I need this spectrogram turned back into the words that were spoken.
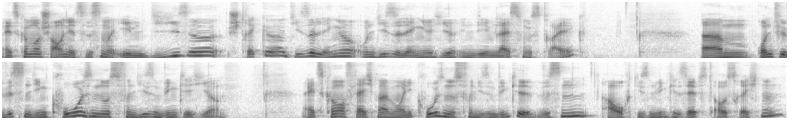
Jetzt können wir schauen, jetzt wissen wir eben diese Strecke, diese Länge und diese Länge hier in dem Leistungsdreieck. Ähm, und wir wissen den Kosinus von diesem Winkel hier. Jetzt können wir vielleicht mal, wenn wir die Kosinus von diesem Winkel wissen, auch diesen Winkel selbst ausrechnen.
